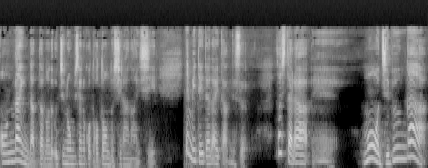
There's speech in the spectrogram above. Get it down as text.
オンラインだったので、うちのお店のことほとんど知らないし。で、見ていただいたんです。そしたら、えー、もう自分が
